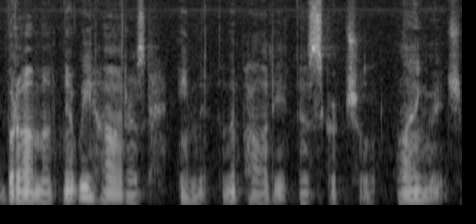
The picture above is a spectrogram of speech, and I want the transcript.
Brahma Viharas in the Pali the scriptural language.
